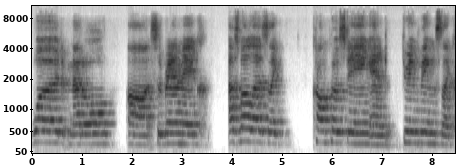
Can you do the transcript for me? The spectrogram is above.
wood, metal, uh, ceramic, as well as like composting and doing things like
